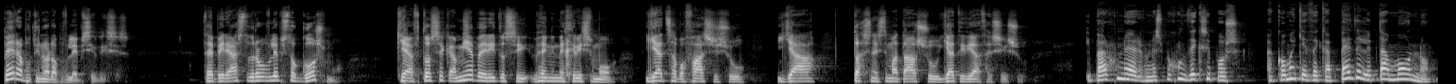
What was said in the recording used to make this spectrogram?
πέρα από την ώρα που βλέπεις ειδήσεις. Θα επηρεάσει τον τρόπο που βλέπεις τον κόσμο. Και αυτό σε καμία περίπτωση δεν είναι χρήσιμο για τις αποφάσεις σου, για τα συναισθήματά σου, για τη διάθεσή σου. Υπάρχουν έρευνες που έχουν δείξει πως ακόμα και 15 λεπτά μόνο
